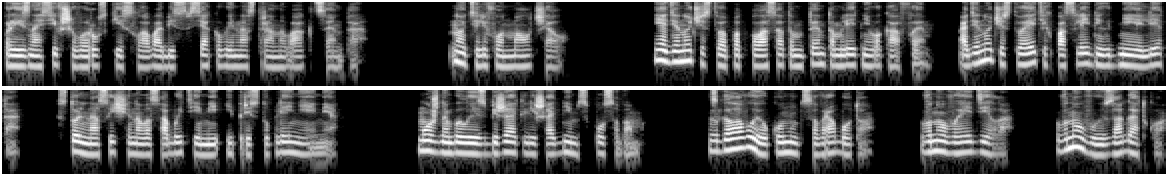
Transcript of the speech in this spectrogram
произносившего русские слова без всякого иностранного акцента. Но телефон молчал. И одиночество под полосатым тентом летнего кафе, одиночество этих последних дней лета, столь насыщенного событиями и преступлениями, можно было избежать лишь одним способом — с головой окунуться в работу, в новое дело, в новую загадку.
